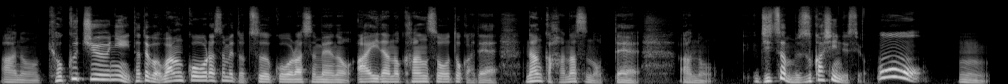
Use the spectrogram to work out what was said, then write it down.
あの曲中に例えば1コーラス目と2コーラス目の間の感想とかで何か話すのってあの実は難しいんですよ。うん、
